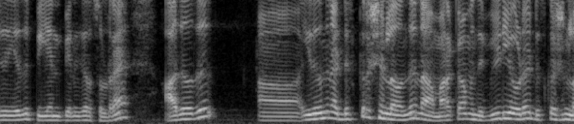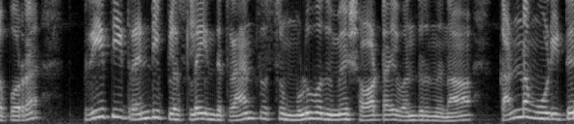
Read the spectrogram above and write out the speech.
இது எது பிஎன்பிஎன்கிற சொல்கிறேன் அதாவது இது வந்து நான் டிஸ்கிரிப்ஷனில் வந்து நான் மறக்காமல் இந்த வீடியோட டிஸ்கிரிப்ஷனில் போடுறேன். ப்ரீத்தி ட்ரெண்டி ப்ளஸில் இந்த டிரான்சிஸ்டர் முழுவதுமே ஷார்ட் ஆகி வந்திருந்துன்னா கண்ணை மூடிட்டு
